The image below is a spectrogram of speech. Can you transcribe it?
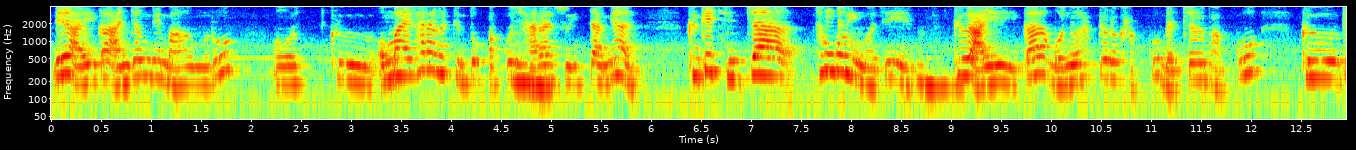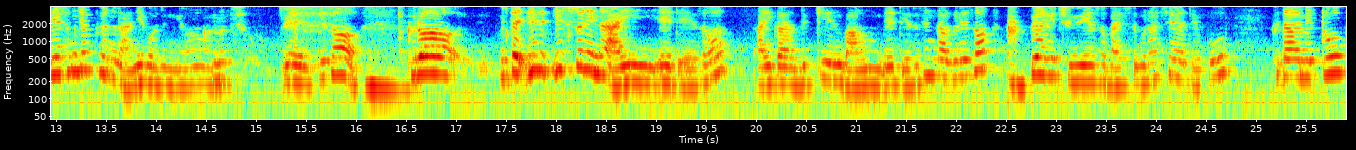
내 아이가 안정된 마음으로 어 그 엄마의 사랑을 듬뿍 받고 음. 자랄 수 있다면 그게 진짜 성공인 거지. 음. 그 아이가 어느 학교를 갔고 몇 점을 받고 그게 성적표는 아니거든요. 그렇죠. 네, 그래서 음. 그런 일단 1, 1순위는 아이에 대해서 아이가 느끼는 마음에 대해서 생각을 해서 각별히 주의해서 말씀을 하셔야 되고 그 다음에 또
